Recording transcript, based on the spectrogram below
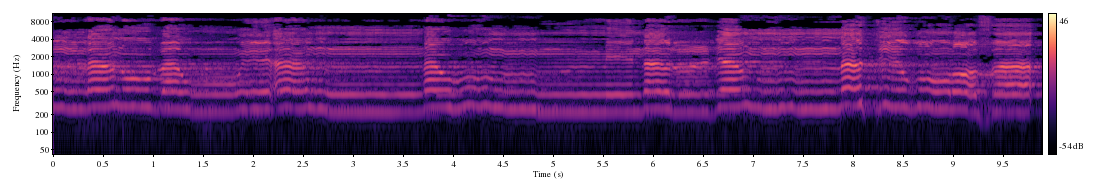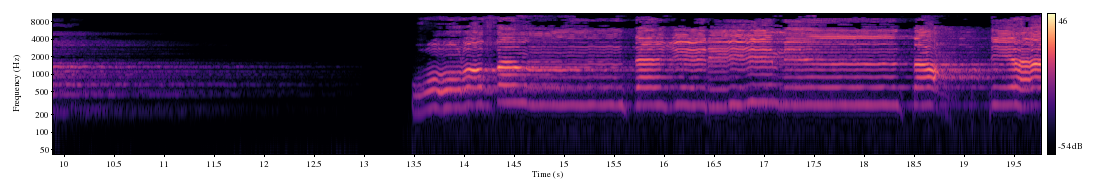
لَنُبَوِّئَنَّهُم مِّنَ الْجَنَّةِ غُرَفًا. تَجْرِي مِن تَحْتِهَا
